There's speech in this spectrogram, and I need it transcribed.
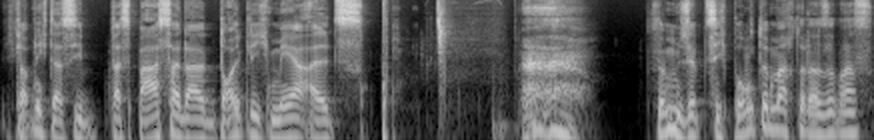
ich glaube nicht, dass sie das Barca da deutlich mehr als 75 Punkte macht oder sowas.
